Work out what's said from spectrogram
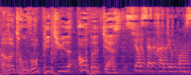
Retrouve Amplitude en podcast Sur cette radio pensée.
